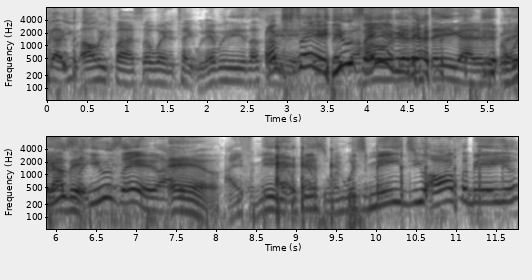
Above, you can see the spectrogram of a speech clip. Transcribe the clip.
got, you always find some way to take whatever it is I say. I'm saying, you saying it. thing out of it from what you, I meant. you said, like, Damn. I ain't familiar with this one, which means you are familiar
